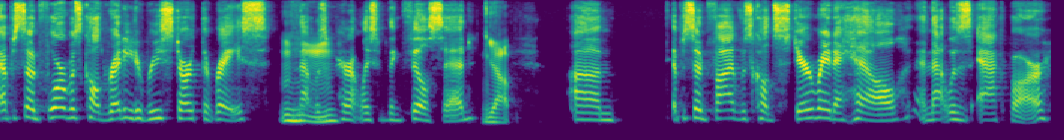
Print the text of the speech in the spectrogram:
episode four was called "Ready to Restart the Race," and that was Mhm. apparently something Phil said. Yeah. Um, episode five was called "Stairway to Hell," and that was Akbar,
